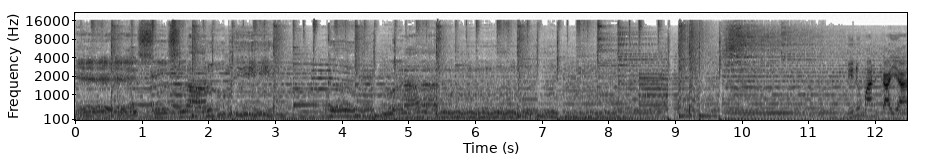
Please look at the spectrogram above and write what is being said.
Yesus selalu beri kemenangan. Minuman kaya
